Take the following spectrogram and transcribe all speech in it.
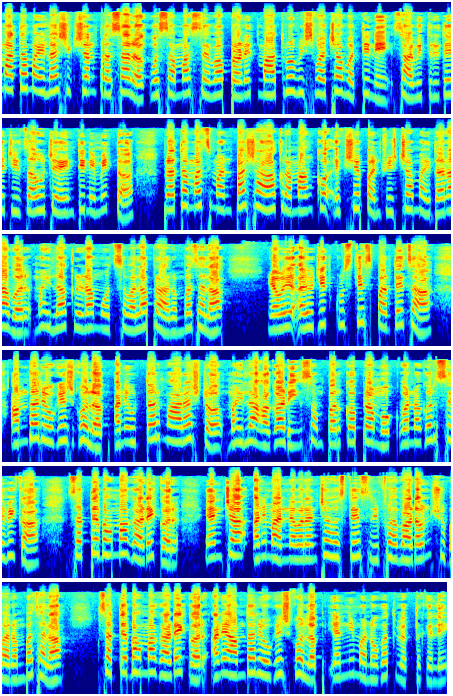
माता महिला शिक्षण प्रसारक व समाजसेवा प्रणित मातृ विश्वाच्या वतीने सावित्री ते जिजाऊ जयंती निमित्त प्रथमच मनपा शाळा क्रमांक एकशे पंचवीसच्या मैदानावर महिला क्रीडा महोत्सवाला प्रारंभ झाला. यावेळी आयोजित कुस्ती स्पर्धेचा आमदार योगेश घोलप आणि उत्तर महाराष्ट्र महिला आघाडी संपर्क प्रमुख व नगरसेविका सत्यभामा गाडेकर यांच्या आणि मान्यवरांच्या हस्ते श्रीफळ वाढवून शुभारंभ झाला. सत्यभामा गाडेकर आणि आमदार योगेश घोलप यांनी मनोगत व्यक्त केले.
